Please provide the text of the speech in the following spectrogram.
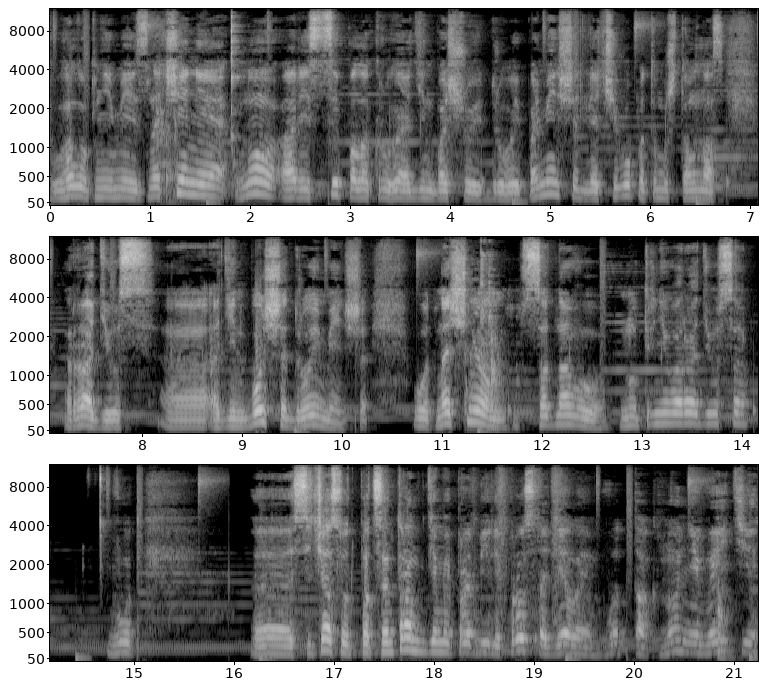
уголок не имеет значения, но а резцы полукруга один большой, другой поменьше. Для чего? Потому что у нас радиус э, один больше, другой меньше. Вот, начнем с одного внутреннего радиуса. Вот. Э, сейчас вот по центрам, где мы пробили, просто делаем вот так, но не выйти.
